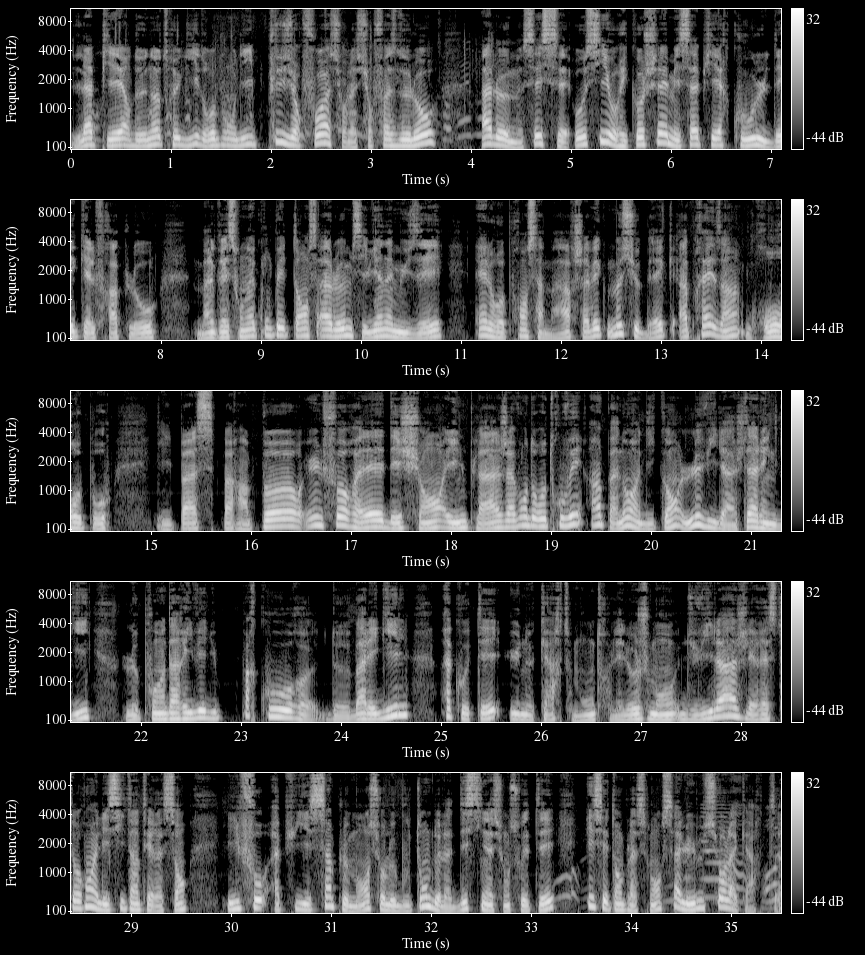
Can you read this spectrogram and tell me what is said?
La pierre de notre guide rebondit plusieurs fois sur la surface de l'eau. Alum s'essaie aussi au ricochet, mais sa pierre coule dès qu'elle frappe l'eau. Malgré son incompétence, Alum s'est bien amusé. Elle reprend sa marche avec Monsieur Beck après un gros repos. Il passe par un port, une forêt, des champs et une plage avant de retrouver un panneau indiquant le village d'Arengui, le point d'arrivée du parcours de Baléguil. À côté, une carte montre les logements du village, les restaurants et les sites intéressants. Il faut appuyer simplement sur le bouton de la destination souhaitée et cet emplacement s'allume sur la carte.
